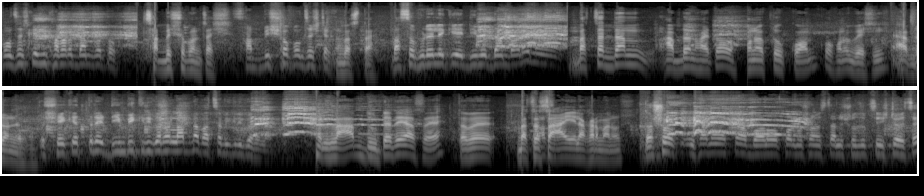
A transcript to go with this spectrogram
পঞ্চাশ কেজি খাবারের দাম কত? ছাব্বিশশো পঞ্চাশ। ছাব্বিশশো পঞ্চাশ টাকা। বস্তা। বাচ্চা ফুটালে কি ডিমের দাম বাড়ে না বাচ্চার দাম আপ ডাউন হয়তো কখনো একটু কম কখনো বেশি আপ ডাউন রেখো তো সেক্ষেত্রে ডিম বিক্রি করা লাভ না বাচ্চা বিক্রি করা লাভ? লাভ দুটাতে আছে তবে বাচ্চা চায় এলাকার মানুষ। দর্শক এখানে একটা বড় কর্মসংস্থানের সুযোগ সৃষ্টি হয়েছে।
